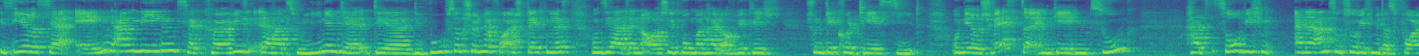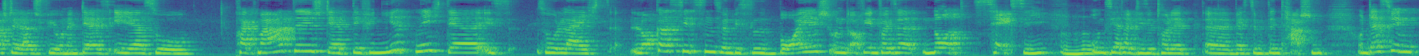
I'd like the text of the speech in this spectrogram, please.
ist ihre sehr eng anliegend, sehr curvy. Er hat so Linien, der, der die Boobs auch schön hervorstechen lässt. Und sie hat einen Ausschnitt, wo man halt auch wirklich schon Dekolleté sieht. Und ihre Schwester im Gegenzug hat so wie ich einen Anzug, so wie ich mir das vorstelle als Spionin. Der ist eher so pragmatisch, der definiert nicht, der ist so leicht locker sitzen, so ein bisschen boyish und auf jeden Fall ist er not sexy. Und sie hat halt diese tolle äh, Weste mit den Taschen. Und deswegen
